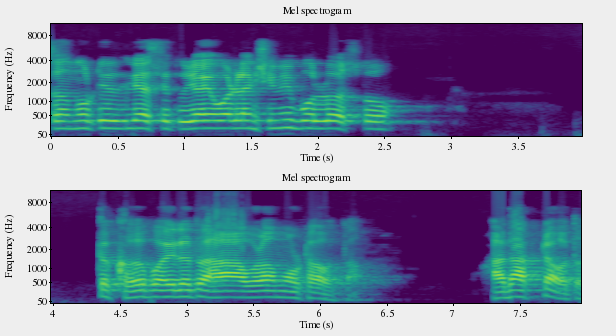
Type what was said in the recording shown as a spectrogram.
सण नोटीस दिली असते. तुझ्या आई वडिलांशी मी बोललो असतो. तर खरं पाहिलं तर हा आवळा मोठा होता. हा धाकटा होता.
